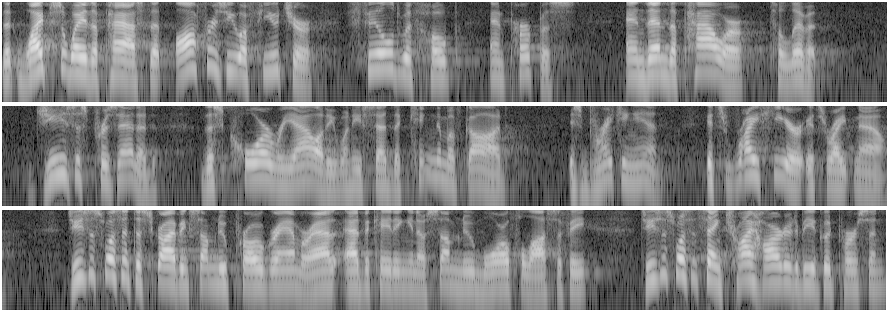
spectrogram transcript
that wipes away the past, that offers you a future filled with hope and purpose, and then the power to live it. Jesus presented this core reality when he said, The kingdom of God is breaking in. It's right here, it's right now. Jesus wasn't describing some new program or ad- advocating, you know, some new moral philosophy. Jesus wasn't saying, try harder to be a good person.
